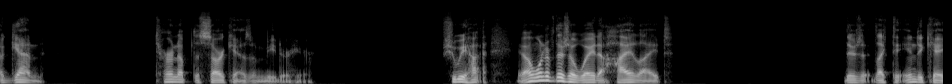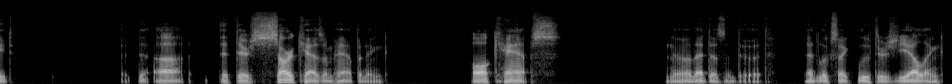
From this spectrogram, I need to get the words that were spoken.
Again, turn up the sarcasm meter here. Should we? Hi- I wonder if there's a way to highlight there's like to indicate uh, that there's sarcasm happening. All caps. No, that doesn't do it. That looks like Luther's yelling.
